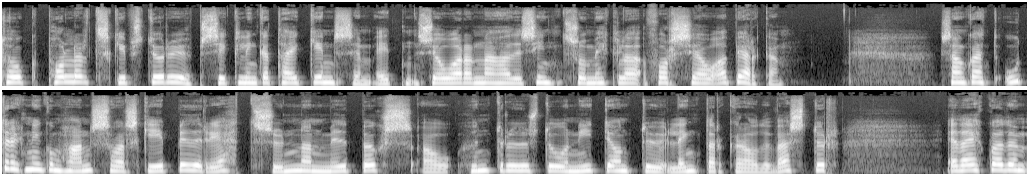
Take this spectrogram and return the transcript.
tók Pollard skipstjóri upp siglingatækin sem einn sjóaranna hafi sínt svo mikla forsjá að bjarga. Samkvæmt útrekningum hans var skipið rétt sunnan miðböks á 119. lengdargráðu vestur eða eitthvað um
